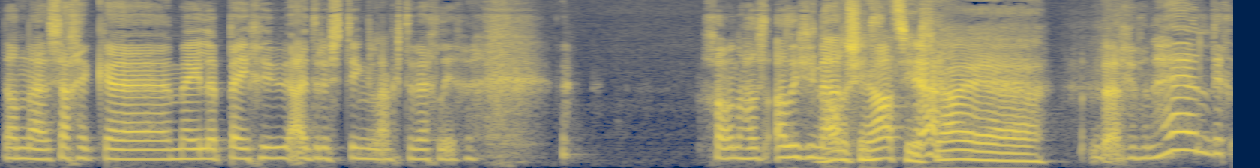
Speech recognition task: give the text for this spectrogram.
dan uh, zag ik uh, mele PGU-uitrusting langs de weg liggen. Gewoon hal- hallucinaties. Hallucinaties, ja, ja, ja. Dan dacht je van, hé, ligt-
